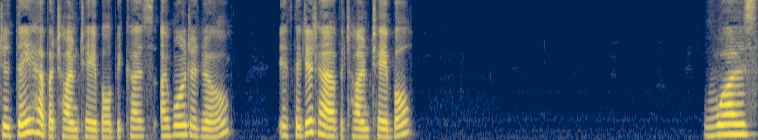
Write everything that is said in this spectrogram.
Did they have a timetable? Because I want to know if they did have a timetable, was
